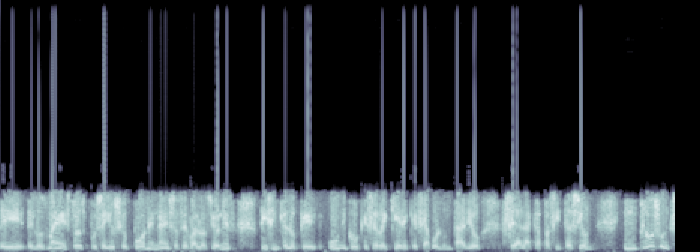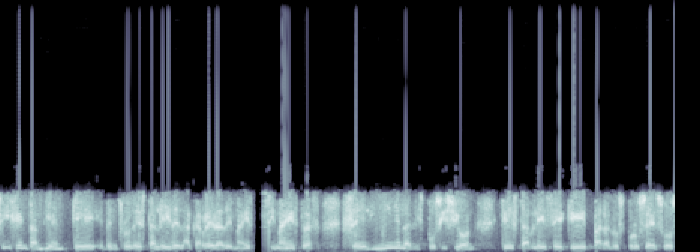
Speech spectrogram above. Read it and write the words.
de, de los maestros, pues ellos se oponen a esas evaluaciones, dicen que lo que único que se requiere que sea voluntario sea la capacitación. Incluso exigen también que dentro de esta ley de la carrera de maestros y maestras se elimine la disposición que establece que para los procesos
